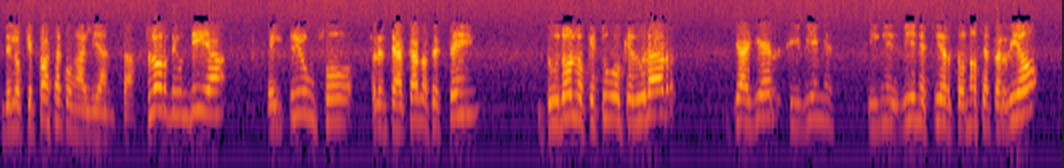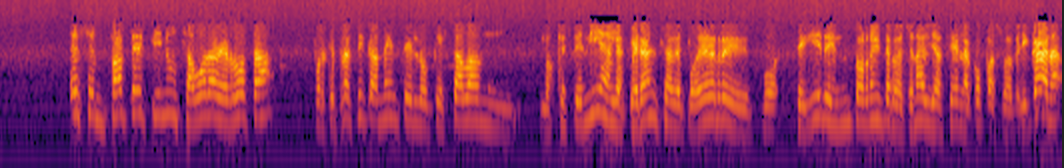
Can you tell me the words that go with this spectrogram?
de lo que pasa con Alianza. Flor de un día, el triunfo frente a Carlos Stein duró lo que tuvo que durar. Y ayer, si bien es, bien es cierto, no se perdió, ese empate tiene un sabor a derrota porque prácticamente lo que estaban, los que tenían la esperanza de poder eh, seguir en un torneo internacional, ya sea en la Copa Sudamericana,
